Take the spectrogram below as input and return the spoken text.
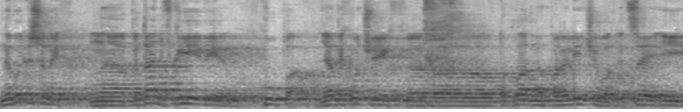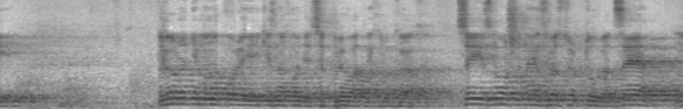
Невирішених е, питань в Києві купа. Я не хочу їх е, докладно перелічувати. Це і природні монополії, які знаходяться в приватних руках, це і зношена інфраструктура, це е,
